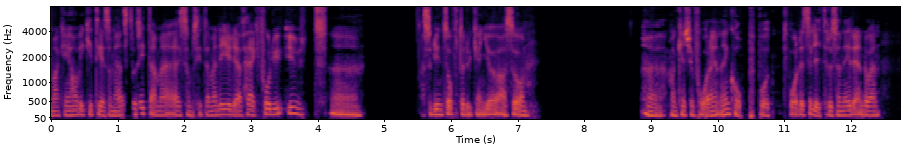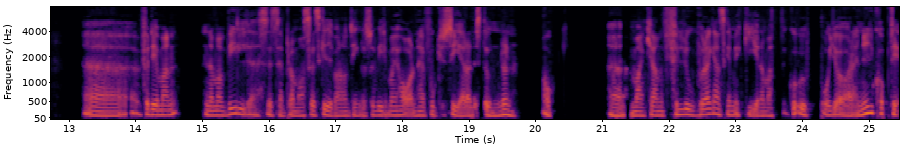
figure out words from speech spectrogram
man kan ju ha vilket te som helst att sitta med, liksom sitta, men det är ju det att här får du ut, eh, alltså det är inte så ofta du kan göra, alltså eh, man kanske får en, en kopp på två deciliter och sen är det ändå en, eh, för det man, när man vill, till exempel om man ska skriva någonting, då, så vill man ju ha den här fokuserade stunden. Och eh, man kan förlora ganska mycket genom att gå upp och göra en ny kopp te.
